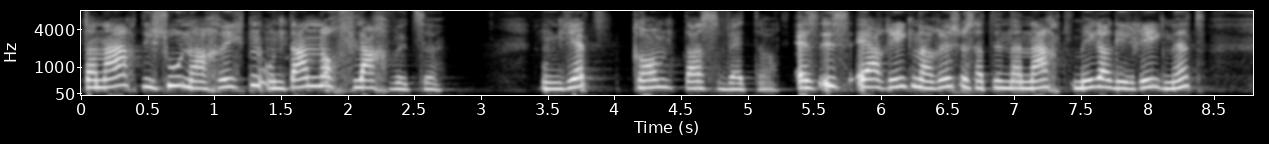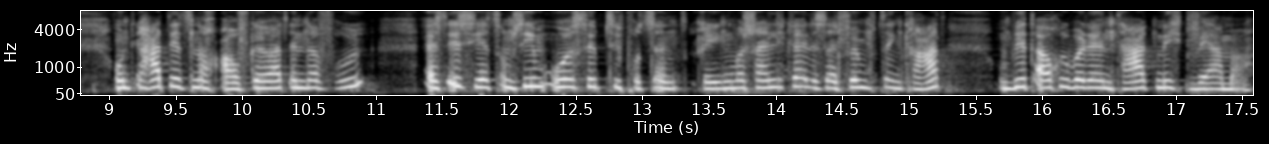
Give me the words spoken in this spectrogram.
Danach die Schulnachrichten und dann noch Flachwitze. Und jetzt kommt das Wetter. Es ist eher regnerisch, es hat in der Nacht mega geregnet und hat jetzt noch aufgehört in der Früh. Es ist jetzt um 7 Uhr 70 Prozent Regenwahrscheinlichkeit, es hat 15 Grad und wird auch über den Tag nicht wärmer.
